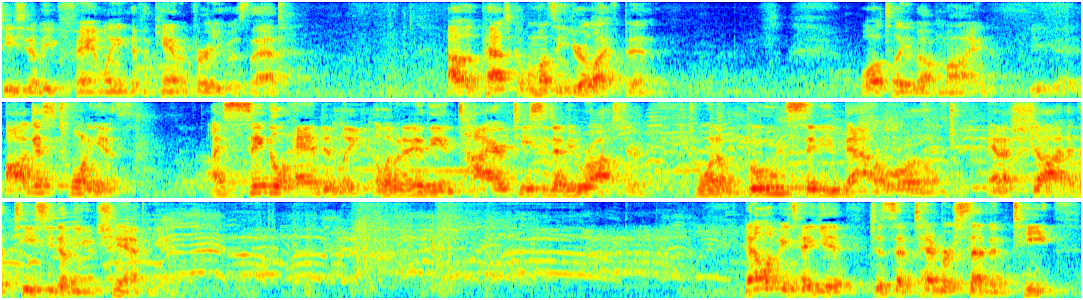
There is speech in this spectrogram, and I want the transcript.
TCW family, if I can't refer you as that. How have the past couple months of your life been? Well, I'll tell you about mine. August 20th, I single-handedly eliminated the entire TCW roster to win a Boom City Battle Royal and a shot at the TCW champion. Now let me take you to September 17th.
